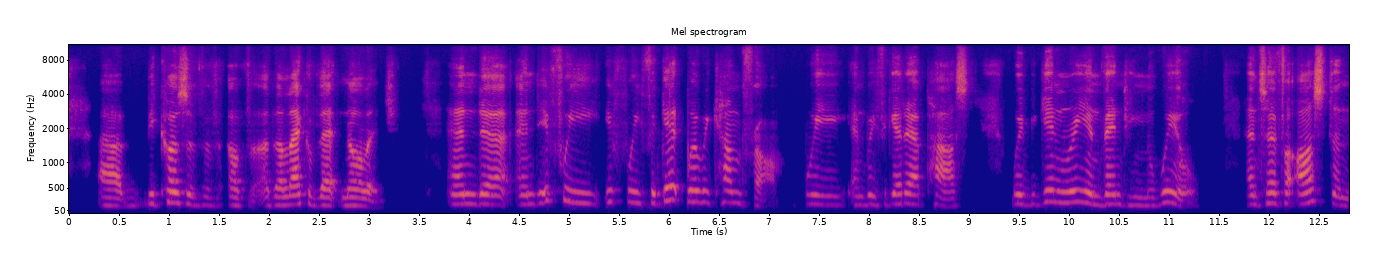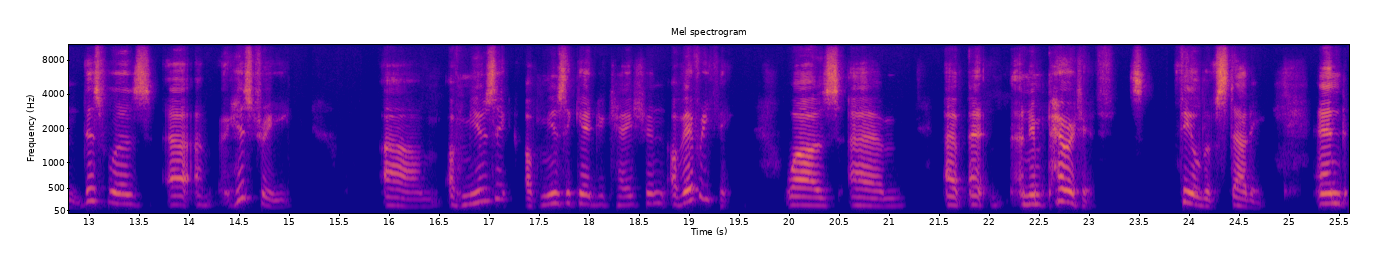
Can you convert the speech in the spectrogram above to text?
uh, because of, of, of, the lack of that knowledge. And, uh, and if, we, if we forget where we come from we, and we forget our past, we begin reinventing the wheel. And so for Austin, this was a history um, of music, of music education, of everything, was um, a, a, an imperative field of study. And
